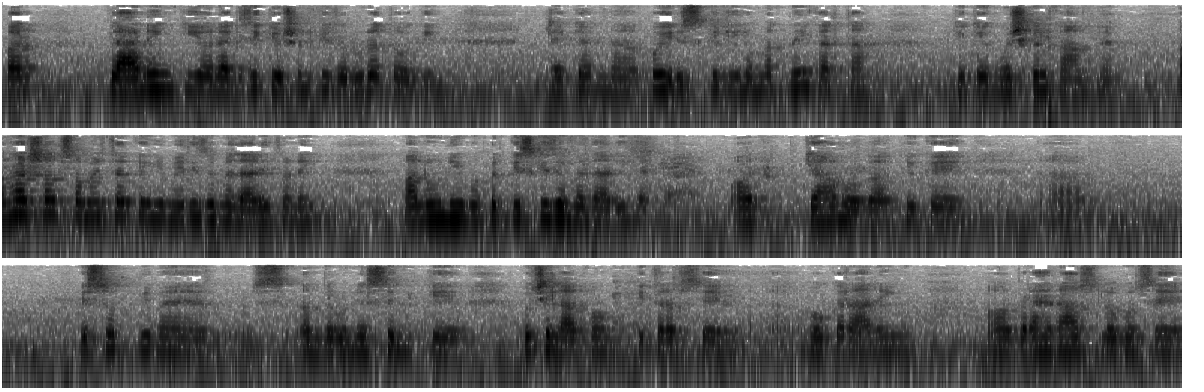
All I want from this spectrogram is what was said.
پر پلاننگ کی اور ایگزیکشن کی ضرورت ہوگی۔ لیکن کوئی اس کے لیے ہمت نہیں کرتا کیونکہ ایک مشکل کام ہے۔ اور ہر شخص سمجھتا کہ یہ میری ذمہ داری تو نہیں، معلوم نہیں وہ پھر کس کی ذمہ داری ہے۔ اور کیا ہوگا؟ کیونکہ اس وقت بھی میں اندرون سندھ کے کچھ علاقوں کی طرف سے ہو کر آ رہی ہوں اور براہ راست لوگوں سے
